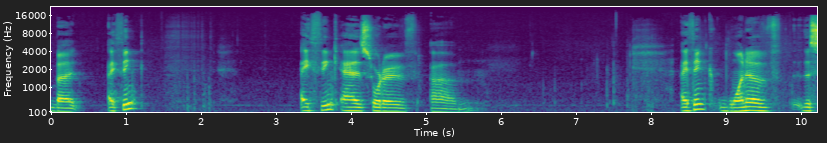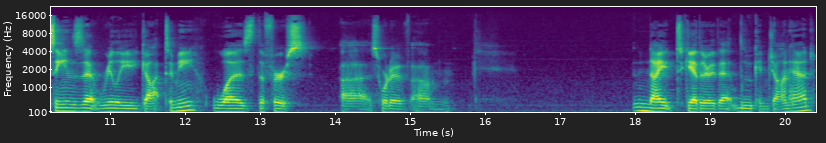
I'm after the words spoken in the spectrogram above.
but I think, I think as sort of, um, I think one of the scenes that really got to me was the first uh, sort of um, night together that Luke and John had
